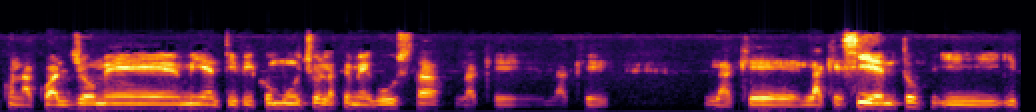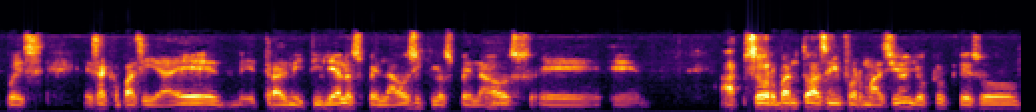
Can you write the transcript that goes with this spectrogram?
con la cual yo me, identifico mucho, la que me gusta, la que, la que, la que, la que siento y, pues esa capacidad de, transmitirle a los pelados y que los pelados eh, absorban toda esa información. Yo creo que eso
